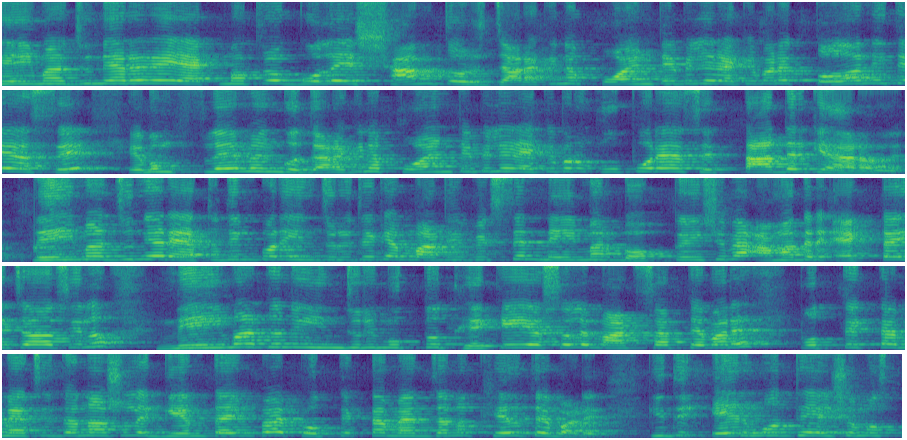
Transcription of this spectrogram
নেইমার জুনিয়রের এই একমাত্র গোলে সান্তোষ যারা কিনা পয়েন্ট টেবিলের একেবারে তলানিতে আছে, এবং ফ্লেমেঙ্গো, যারা কিনা পয়েন্ট টেবিলের একেবারে উপরে আছে, তাদেরকে হারালেন নেইমার জুনিয়র এতদিন পরে ইনজুরি থেকে মাঠে ফিরছেন। নেইমার ভক্ত হিসেবে আমাদের একটাই চাওয়া ছিল, নেইমার যেন ইনজুরি মুক্ত থেকেই আসলে মাঠ ছাড়তে পারে। প্রত্যেকটা ম্যাচে যেন আসলে গেম টাইম পায়, প্রত্যেকটা ম্যাচ যেন খেলতে পারে। কিন্তু এর মধ্যে এই সমস্ত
